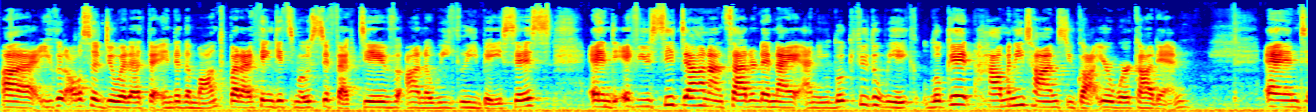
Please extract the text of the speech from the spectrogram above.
Uh, you could also do it at the end of the month, but I think it's most effective on a weekly basis. And if you sit down on Saturday night and you look through the week, look at how many times you got your workout in and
